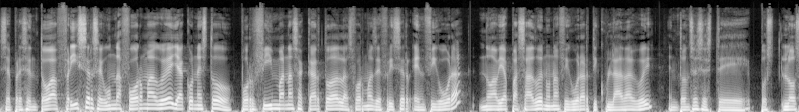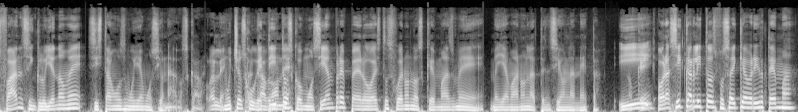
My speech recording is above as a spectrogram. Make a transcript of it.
Se presentó a Freezer segunda forma, güey. Ya con esto por fin van a sacar todas las formas de Freezer en figura. No había pasado en una figura articulada, güey. Entonces, este, pues los fans, incluyéndome, sí estamos muy emocionados, cabrón. Órale, Muchos está juguetitos cabrón, ¿eh? como siempre, pero estos fueron los que más me, me llamaron la atención, la neta. Y ahora sí, Carlitos, pues hay que abrir tema.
